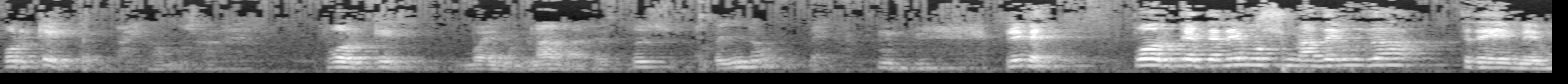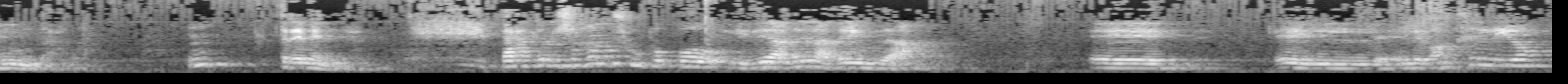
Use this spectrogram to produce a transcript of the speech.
¿por qué? vamos a ver. ¿Por qué? Bueno, nada, esto es estupendo. Primero, porque tenemos una deuda tremenda. Tremenda. Para que nos hagamos un poco idea de la deuda, eh, el, Evangelio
